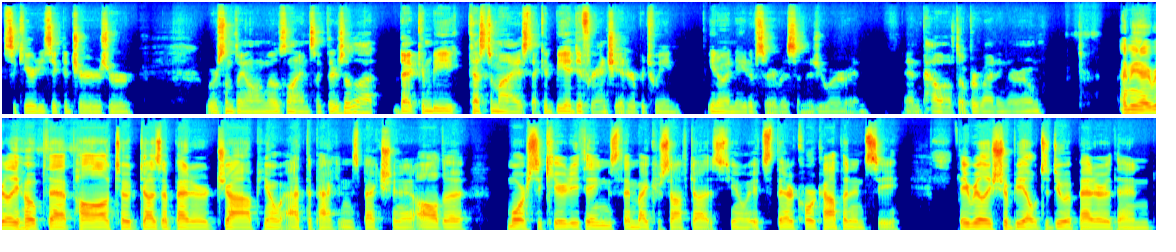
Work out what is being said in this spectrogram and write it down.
security signatures or or something along those lines. Like there's a lot that can be customized that could be a differentiator between you know a native service and Azure and and Palo Alto providing their own. I mean, I really hope that Palo Alto does a better job, you know, at the packet inspection and all the more security things than Microsoft does. You know, it's their core competency. They really should be able to do it better than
